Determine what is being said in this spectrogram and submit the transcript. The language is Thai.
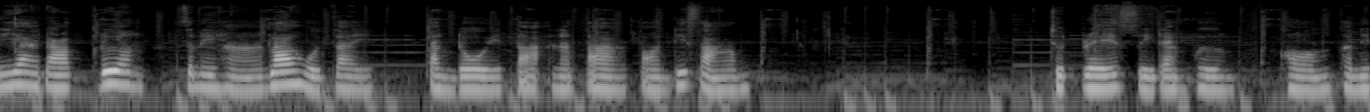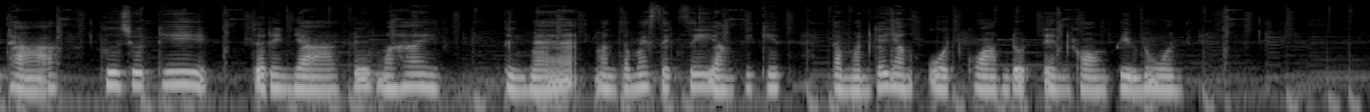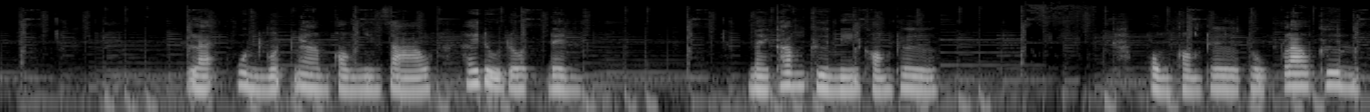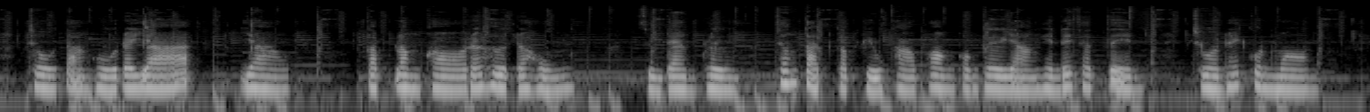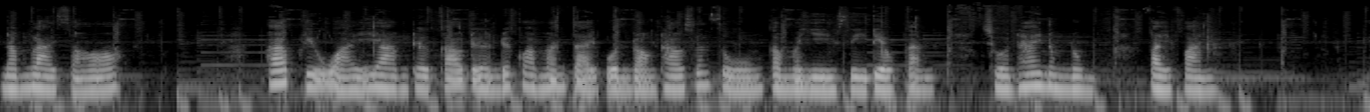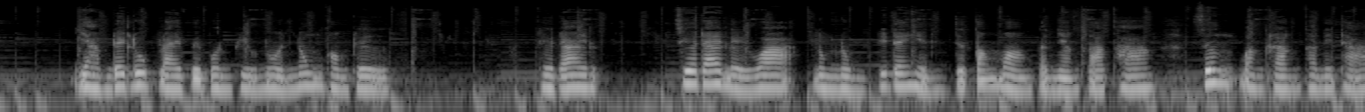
นิยายรักเรื่องเสน่หาล่าหัวใจ แต่งโดยตาอนาตาตอนที่สามชุดเรสสีแดงเพลิงของคณิษฐา คือชุดที่จริญญาเลือกมาให้ ถึงแม้มันจะไม่เซ็กซี่อย่างที่คิด แต่มันก็ยังอวดความโดดเด่นของผิวนวลและ หุ่นงดงามของหญิงสาวให้ดูโดดเด่น ในค่ำคืนนี้ของเธอ ผมของเธอถูกกล้าวขึ้น โชว์ต่างหูระยะ ยาว กับลำคอระเหิดระหง สีแดงเพลิงช่างตัดกับผิวขาวพองของเธออย่างเห็นได้ชัดเจน ชวนให้คนมอง น้ำลายสอ ภาพพลิ้วไหวยามเธอก้าวเดินด้วยความมั่นใจบนรองเท้าส้นสูงกำมะหยี่สีเดียวกัน ชวนให้หนุ่มๆใฝ่ฝัน ยามได้รูปไล้ไปบนผิวนวลนุ่มของเธอ เธอได้เชื่อได้เลยว่าหนุ่มๆที่ได้เห็นจะต้องมองกันอย่างตาค้าง ซึ่งบางครั้งคณิธา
